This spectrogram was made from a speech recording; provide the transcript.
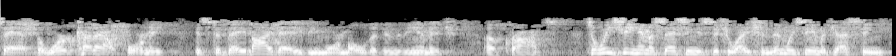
set, the work cut out for me, is to day by day be more molded into the image of Christ. So we see him assessing his situation. Then we see him adjusting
